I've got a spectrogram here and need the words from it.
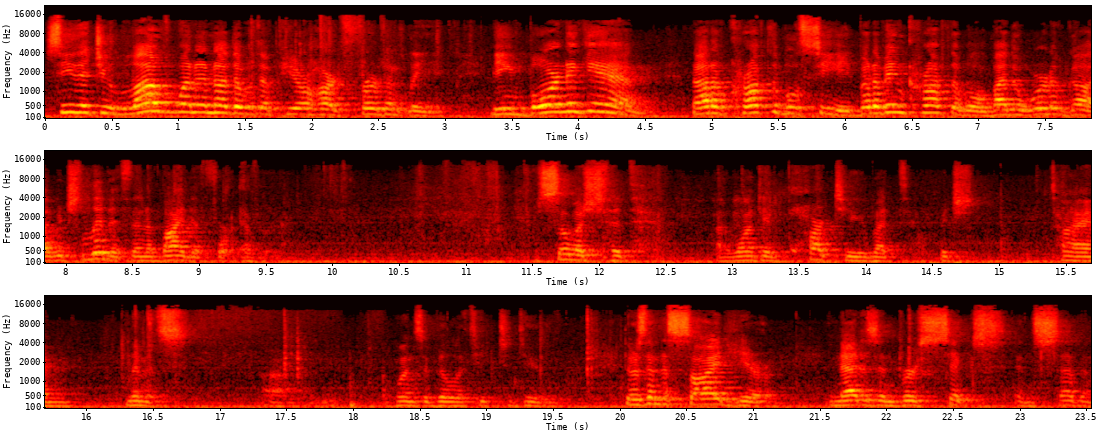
See that you love one another with a pure heart fervently, being born again not of corruptible seed, but of incorruptible by the word of God, which liveth and abideth forever. There's so much that I want to impart to you, but which time limits uh, one's ability to do. There's an aside here, and that is in verse 6 and 7.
